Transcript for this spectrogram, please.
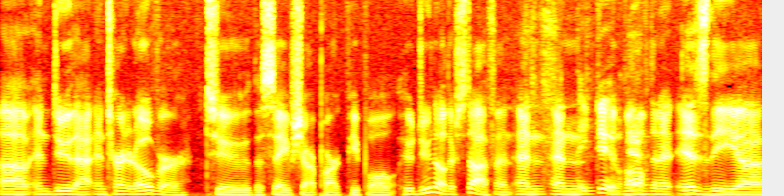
uh, and do that and turn it over to the Save Sharp Park people who do know their stuff and and and They do. involved in it is the uh,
